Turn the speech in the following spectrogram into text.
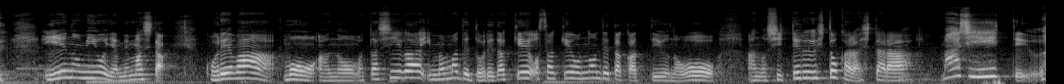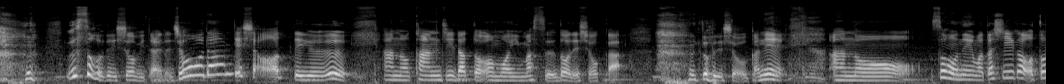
家飲みをやめました。これはもうあの私が今までどれだけお酒を飲んでたかっていうのをあの知ってる人からしたら「マジ?」っていう 嘘でしょみたいな冗談でしょっていうあの感じだと思います。どうでしょうか？どうでしょうかね？あのそうね私が大人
